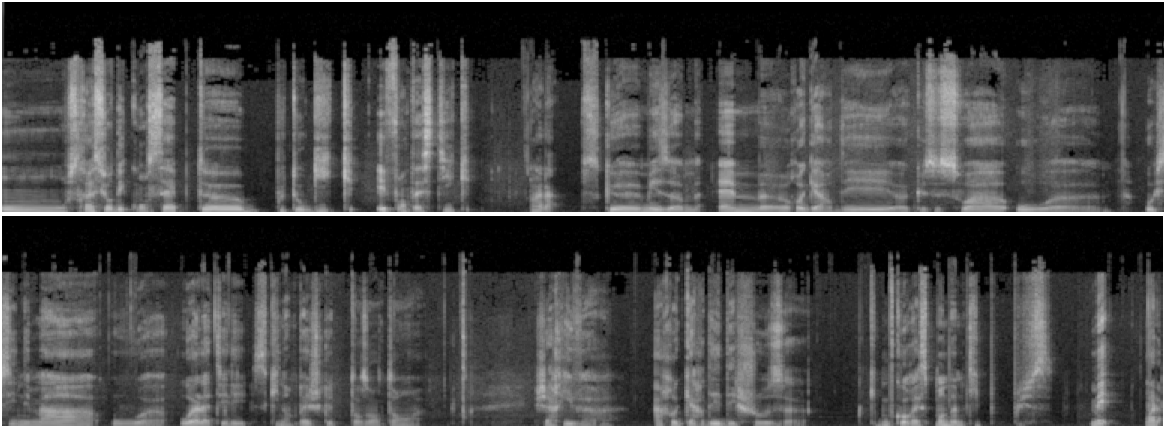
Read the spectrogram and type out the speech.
on sera sur des concepts euh, plutôt geeks et fantastiques. Voilà, ce que mes hommes aiment regarder, euh, que ce soit au, cinéma ou, à la télé, ce qui n'empêche que de temps en temps, j'arrive à regarder des choses qui me correspondent un petit peu plus. Mais voilà,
